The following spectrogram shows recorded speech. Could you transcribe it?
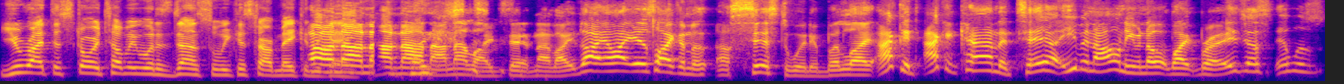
"You write the story, tell me what it's done, so we can start making." The Oh game. no no no no not like that not like, like like it's like an assist with it but like I could I could kind of tell even I don't even know like bro it just it was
